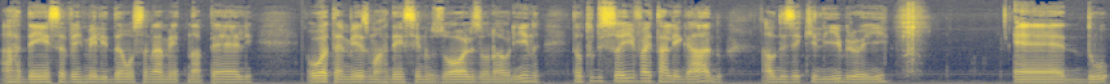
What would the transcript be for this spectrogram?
ardência, vermelhidão ou sangramento na pele, ou até mesmo ardência nos olhos ou na urina. Então tudo isso aí vai estar ligado ao desequilíbrio aí é, do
